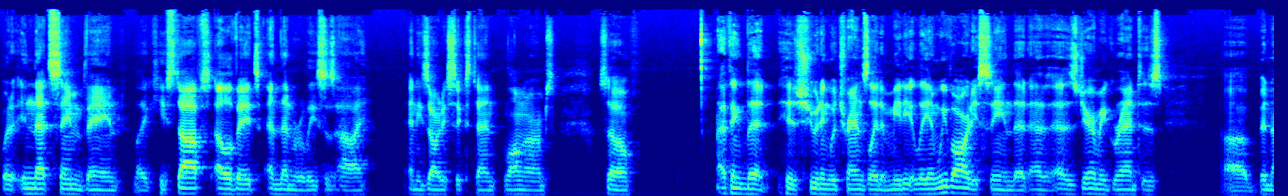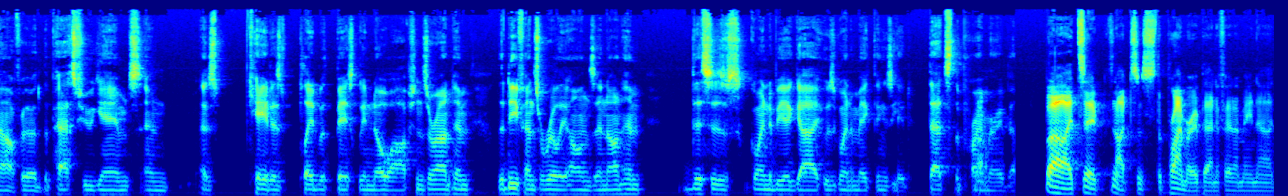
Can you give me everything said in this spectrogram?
But in that same vein, like he stops, elevates, and then releases high, and he's already six ten, long arms. So I think that his shooting would translate immediately, and we've already seen that as, as Jerami Grant has uh, been out for the past few games, and as Cade has played with basically no options around him, the defense really hones in on him. This is going to be a guy who's going to make things. That's the primary benefit. Well, I'd say not since the primary benefit. I mean, uh,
